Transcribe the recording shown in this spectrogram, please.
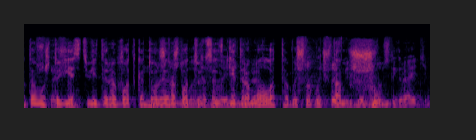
потому что есть виды работ, которые Ну, что, работают с гидромолотом. Вы что, вы что, там вы шум. просто играете?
